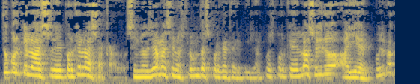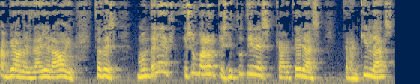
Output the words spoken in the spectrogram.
¿Tú por qué, lo has, eh, por qué lo has sacado? Si nos llamas y nos preguntas por Caterpillar, pues porque lo has oído ayer, pues no ha cambiado desde ayer a hoy. Entonces, Mondelez es un valor que si tú tienes carteras tranquilas,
